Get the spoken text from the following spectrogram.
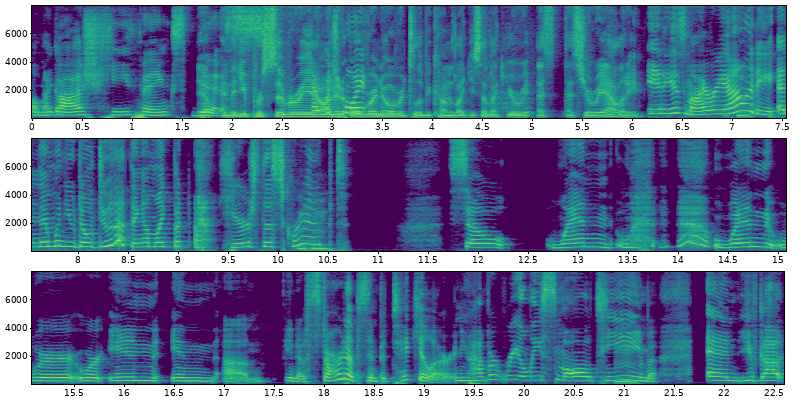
oh my gosh, he thinks yep. this. And then you perseverate At on it point, over and over till it becomes like you said, like your that's that's your reality. It is my mm-hmm. reality. Mm-hmm. And then when you don't do that thing, I'm like, but here's the mm-hmm. script. Mm-hmm. So when when we're we're in in um, you know startups in particular, and you have a really small mm. team, mm. and you've got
